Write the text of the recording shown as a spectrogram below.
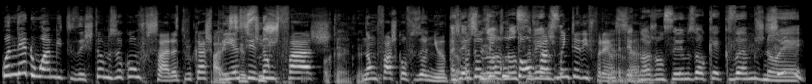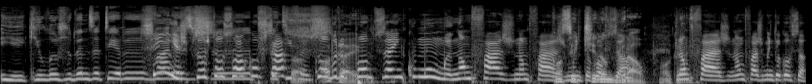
quando é no âmbito de estamos a conversar, a trocar Ah, é experiências, não me faz, Ok, ok. não me faz confusão nenhuma. Mas é eu estou a dizer que o não tom faz sabemos- muita diferença. Até que nós não sabemos ao que é que vamos, não é? E aquilo ajuda-nos a ter eh, Sim, várias as pessoas estão só a eh, conversar sobre Ok. pontos em comum, não me faz, não me faz Consigo muita um confusão. ok. Não me faz, não me faz muita confusão.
